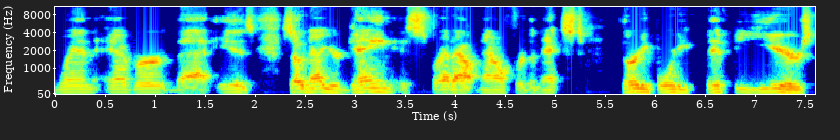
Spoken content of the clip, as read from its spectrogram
whenever that is. So now your gain is spread out now for the next 30, 40, 50 years,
